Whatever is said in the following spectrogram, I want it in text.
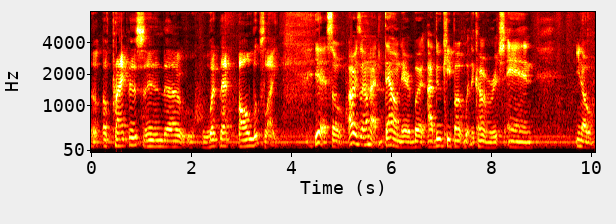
of practice and uh, what that all looks like. Yeah, so obviously I'm not down there, but I do keep up with the coverage, and you know,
